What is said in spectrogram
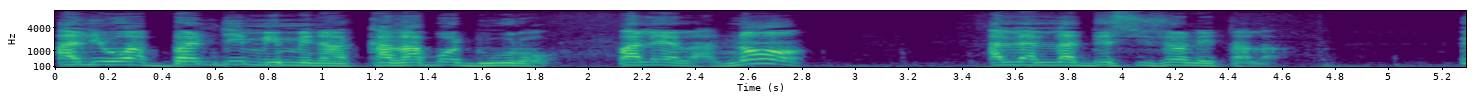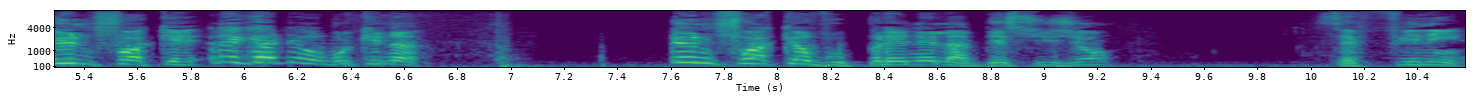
Aliwa bandi mimina kalabo duro. Palela. Non. Alors, la décision est là. Une fois que, regardez au Burkina. Une fois que vous prenez la décision, c'est fini.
